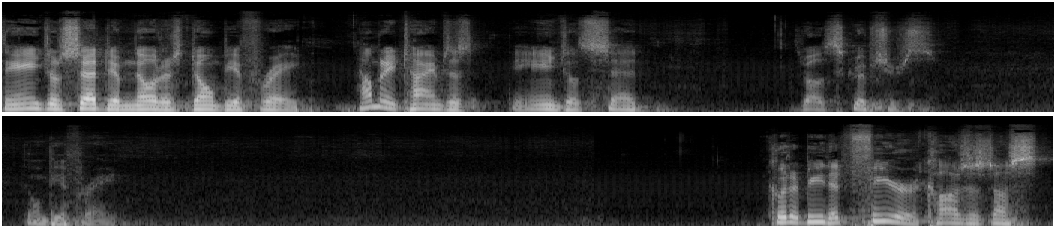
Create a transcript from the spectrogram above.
the angel said to him, notice, don't be afraid. How many times has the angel said throughout the scriptures, don't be afraid? Could it be that fear causes us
